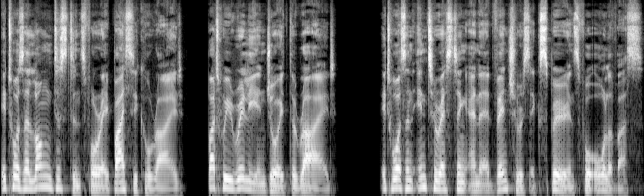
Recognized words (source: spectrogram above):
It was a long distance for a bicycle ride, but we really enjoyed the ride. It was an interesting and adventurous experience for all of us.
